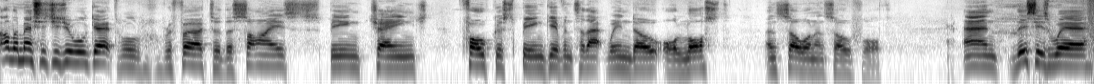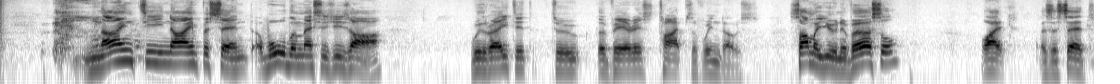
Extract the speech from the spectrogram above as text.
Other messages you will get will refer to the size being changed, focus being given to that window or lost, and so on and so forth. And this is where 99% of all the messages are related to the various types of windows. Some are universal, like, as I said,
